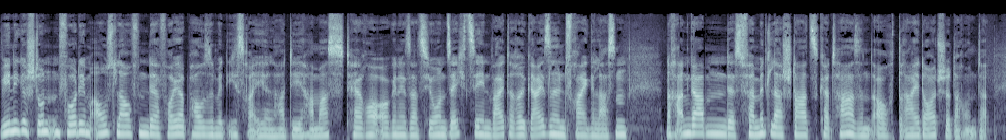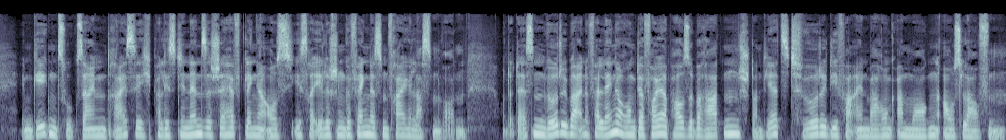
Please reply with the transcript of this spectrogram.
Wenige Stunden vor dem Auslaufen der Feuerpause mit Israel hat die Hamas-Terrororganisation 16 weitere Geiseln freigelassen. Nach Angaben des Vermittlerstaats Katar sind auch drei Deutsche darunter. Im Gegenzug seien 30 palästinensische Häftlinge aus israelischen Gefängnissen freigelassen worden. Unterdessen würde über eine Verlängerung der Feuerpause beraten. Stand jetzt würde die Vereinbarung am Morgen auslaufen.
